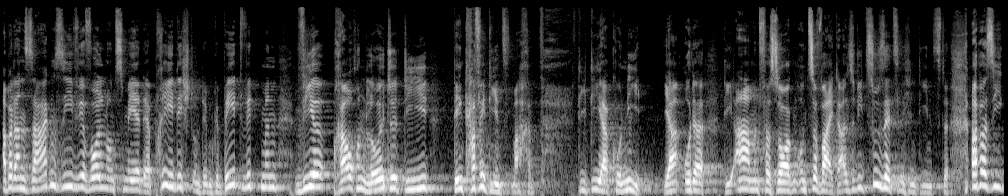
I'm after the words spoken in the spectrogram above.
Aber dann sagen sie, wir wollen uns mehr der Predigt und dem Gebet widmen. Wir brauchen Leute, die den Kaffeedienst machen, die Diakonie, ja, oder die Armen versorgen und so weiter. Also die zusätzlichen Dienste. Aber sie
